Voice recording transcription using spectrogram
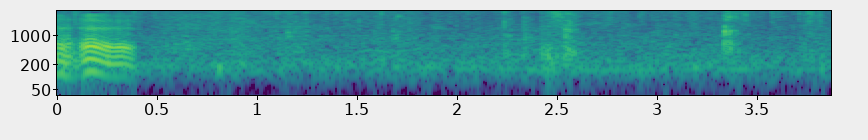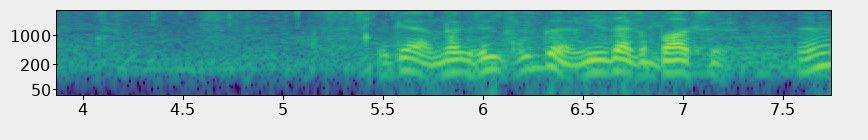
look at him. Look, look at him. He's like a boxer. Huh?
